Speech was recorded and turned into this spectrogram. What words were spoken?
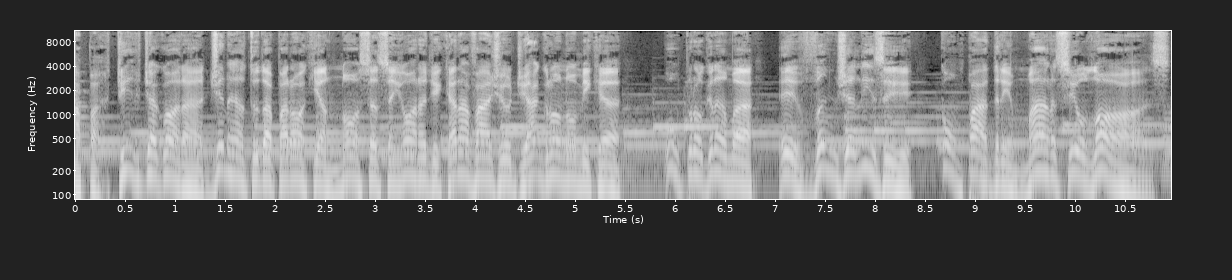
A partir de agora, direto da paróquia Nossa Senhora de Caravaggio de Agronômica, o programa Evangelize com Padre Márcio Loz.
